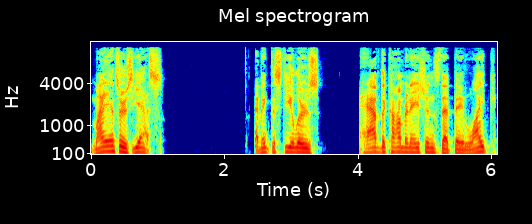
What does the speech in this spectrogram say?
my answer is yes. I think the Steelers have the combinations that they like,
